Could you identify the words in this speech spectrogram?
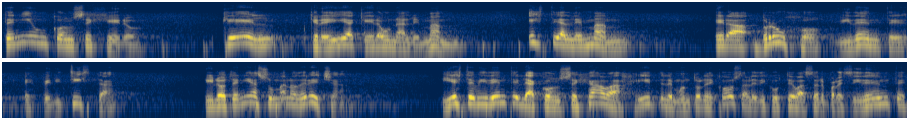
tenía un consejero que él creía que era un alemán. Este alemán era brujo, vidente, espiritista, y lo tenía a su mano derecha. Y este vidente le aconsejaba a Hitler un montón de cosas, le dijo, usted va a ser presidente.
